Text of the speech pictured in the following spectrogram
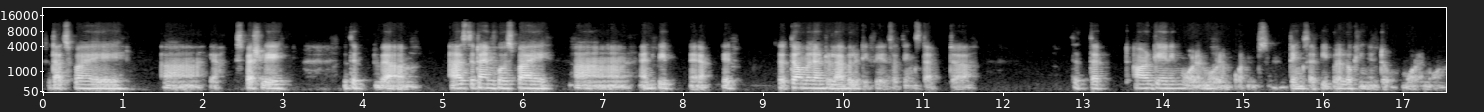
so that's why uh, yeah, especially the um, as the time goes by uh, and we yeah, it the thermal and reliability fails are things that uh, that that are gaining more and more importance. Things that people are looking into more and more.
